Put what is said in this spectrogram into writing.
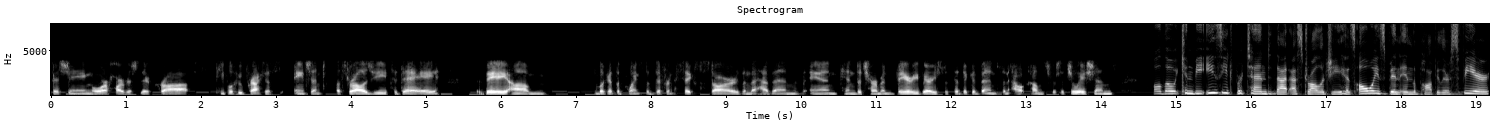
fishing or harvest their crops. People who practice ancient astrology today, they um, look at the points of different fixed stars in the heavens and can determine very, very specific events and outcomes for situations. Although it can be easy to pretend that astrology has always been in the popular sphere,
